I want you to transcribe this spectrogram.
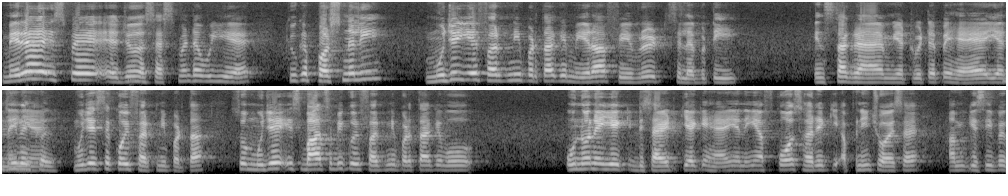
मेरा इस पे जो असेसमेंट है वो ये है क्योंकि पर्सनली मुझे ये फ़र्क नहीं पड़ता कि मेरा फेवरेट सेलिब्रिटी इंस्टाग्राम या ट्विटर पे है या नहीं है। मुझे इससे कोई फ़र्क नहीं पड़ता। सो मुझे इस बात से भी कोई फ़र्क नहीं पड़ता कि वो, उन्होंने ये डिसाइड किया कि हैं या नहीं। ऑफ़ कोर्स हर एक की अपनी चॉइस है। हम किसी पे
